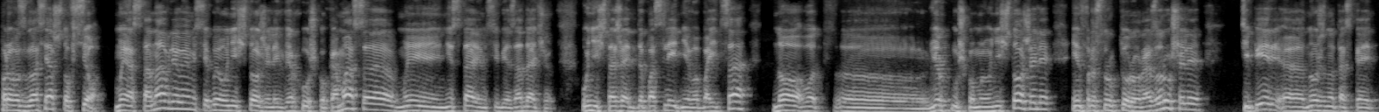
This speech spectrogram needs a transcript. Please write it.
провозгласят, что все, мы останавливаемся, мы уничтожили верхушку Хамаса, мы не ставим себе задачу уничтожать до последнего бойца, но вот э, верхушку мы уничтожили, инфраструктуру разрушили, теперь э, нужно, так сказать,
